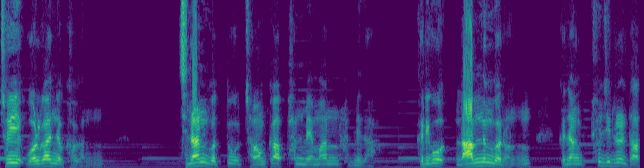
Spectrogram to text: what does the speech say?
저희 월간 역학은 지난 것도 정가 판매만 합니다. 그리고 남는 거는 그냥 표지를 다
